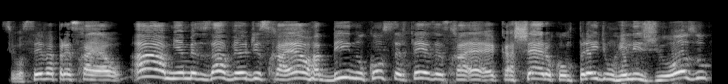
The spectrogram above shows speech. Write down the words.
se você vai para Israel, ah, minha mezuzá veio de Israel, Rabino, com certeza Israel, é kasher, eu comprei de um religioso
